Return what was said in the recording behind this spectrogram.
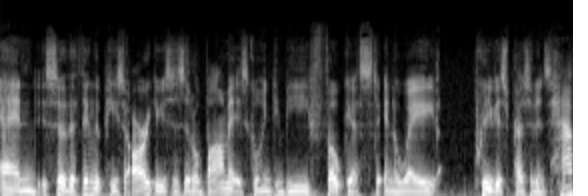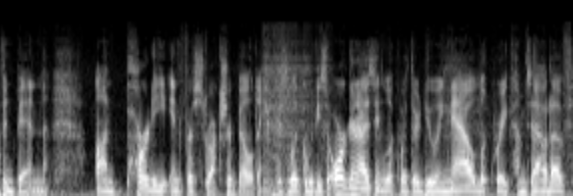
And so the thing the piece argues is that Obama is going to be focused in a way previous presidents haven't been on party infrastructure building. Because look what he's organizing, look what they're doing now, look where he comes out of.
